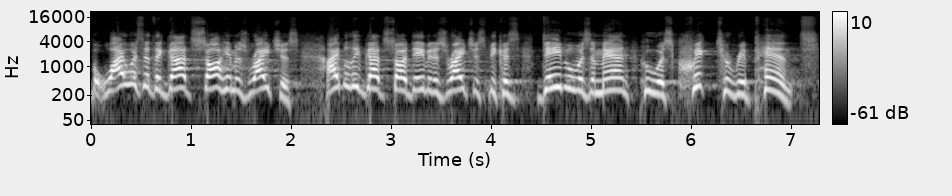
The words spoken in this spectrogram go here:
but why was it that God saw him as righteous? I believe God saw David as righteous because David was a man who was quick to repent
